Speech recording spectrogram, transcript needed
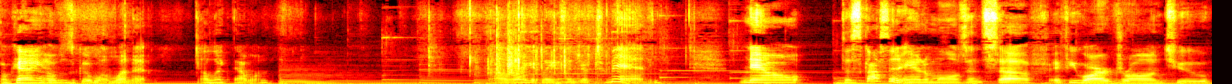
Okay, that was a good one, wasn't it? I like that one. All right, ladies and gentlemen. Now, discussing animals and stuff, if you are drawn to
